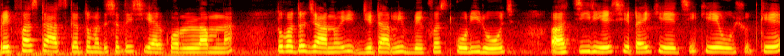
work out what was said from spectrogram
ব্রেকফাস্টটা আজকে তোমাদের সাথে শেয়ার করলাম না। তোমরা তো জানোই যেটা আমি ব্রেকফাস্ট করি রোজ চিড়ে সেটাই খেয়েছি, খেয়ে ওষুধ খেয়ে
